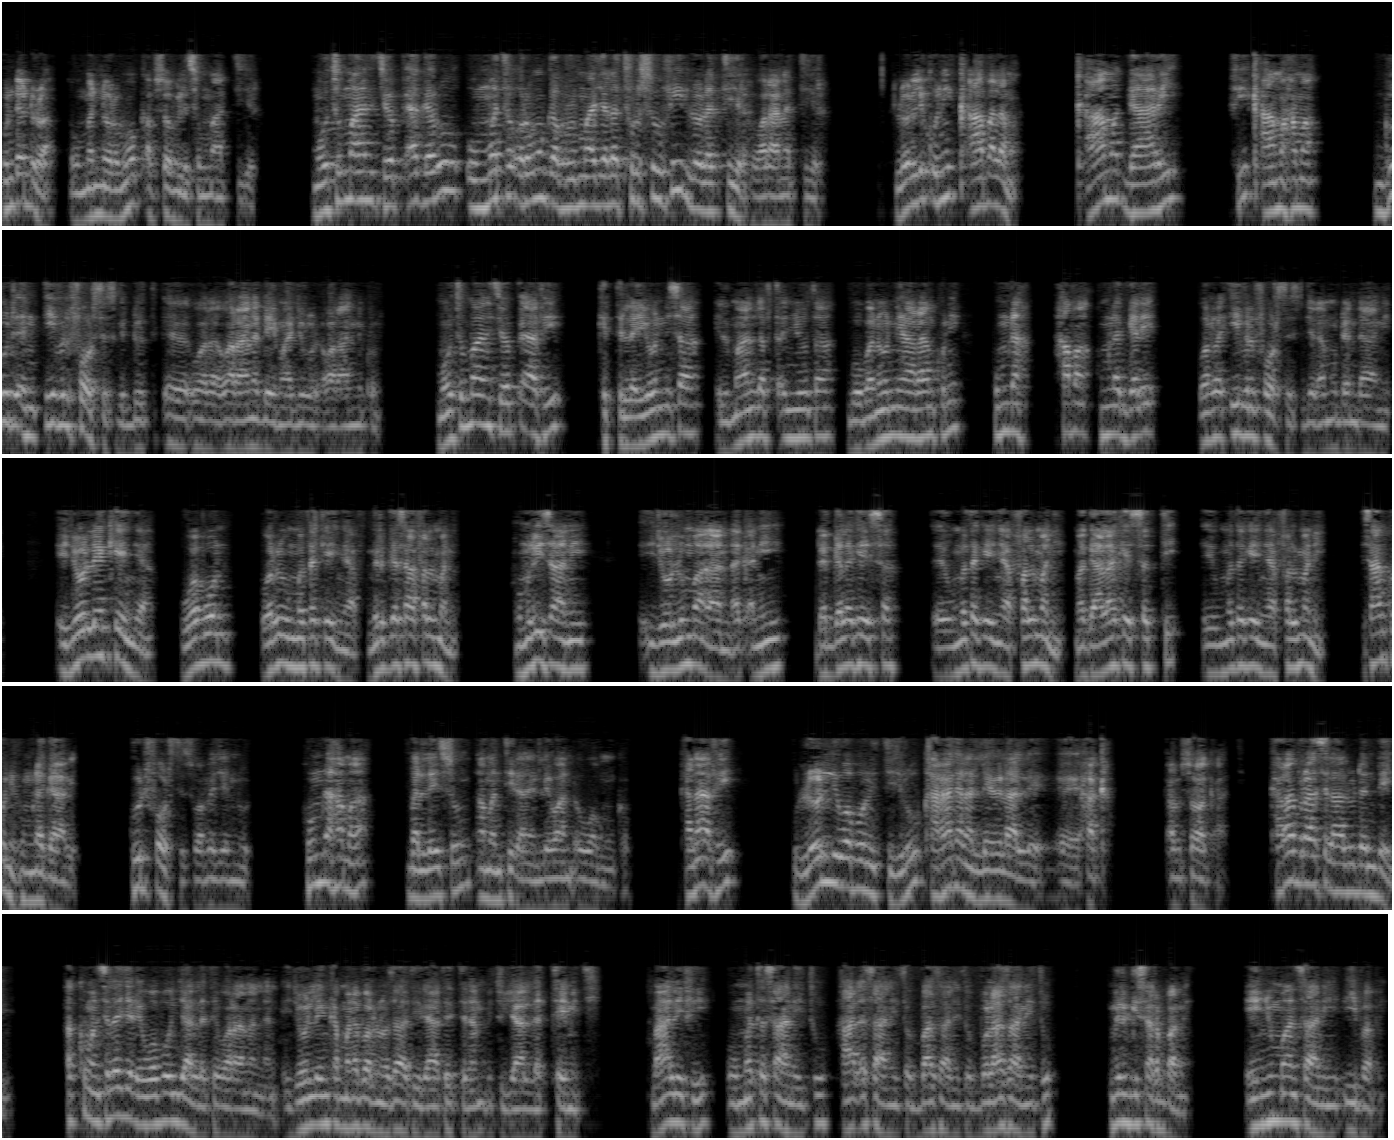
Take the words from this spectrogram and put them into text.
Hunda dura uummanni Oromoo qabsoo bilisummaatti jira. Mootummaan Itoophiyaa garuu uummata Oromoo gabrummaa jala tursuu fi lolatti jira, waraanatti jira. Lolli kuni qaama lama. Qaama gaarii fi qaama hamaa. Good and evil forces gidduutti waraana deemaa jirudha waraanni kun. Mootummaan Itoophiyaa fi kittilayyoonni isaa, ilmaan lafxanyootaa, gobanoonni haaraan kuni humna hamaa, humna galee warra evil forces jedhamuu danda'anidha. Ijoolleen keenya waboon warri uummata keenyaaf mirga isaa falmani. Umrii isaanii ijoollummaadhaan dhaqanii daggala keessa uummata keenyaaf falmani. Magaalaa keessatti uummata keenyaaf falmani. Isaan kun humna gaarii. Good forces warra jennudha. Humna hamaa balleessuun amantiidhaan illee waan dhoowwamuu qabu. Kanaaf lolli waboon itti jiru karaa kanallee ilaalle haqa. Qabsoo haqaati. Karaa biraas ilaaluu dandeenya. Akkuma sila jedhee waboon jaallatee waraanan ijoolleen kan mana barnootaatii dhiyaatetti namnitu jaallattee miti. Maaliif uummata isaaniitu, haadha isaaniitu, abbaa isaaniitu, obbolaa isaaniitu mirgi sarbame. Eenyummaan isaanii dhiibame.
